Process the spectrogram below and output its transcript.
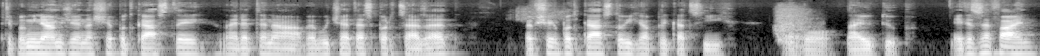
Připomínám, že naše podcasty najdete na webu čtsport.cz, ve všech podcastových aplikacích nebo na YouTube. Mějte se fajn.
